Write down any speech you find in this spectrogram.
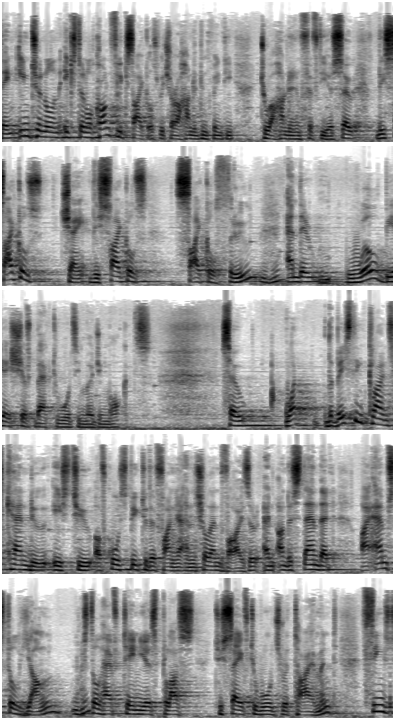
Then internal and external conflict cycles, which are 120 to 150 years. So these cycles change. These cycles cycle through, mm-hmm. and there will be a shift back towards emerging markets. So, what the best thing clients can do is to, of course, speak to their financial advisor and understand that I am still young, I mm-hmm. still have 10 years plus to save towards retirement. Things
